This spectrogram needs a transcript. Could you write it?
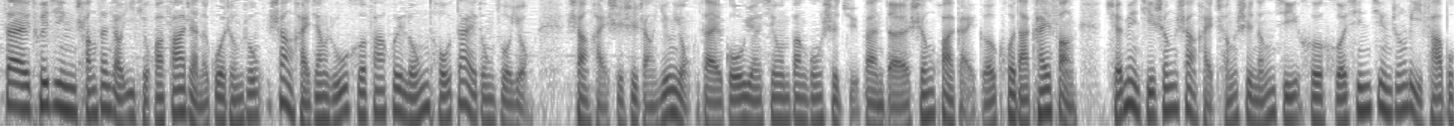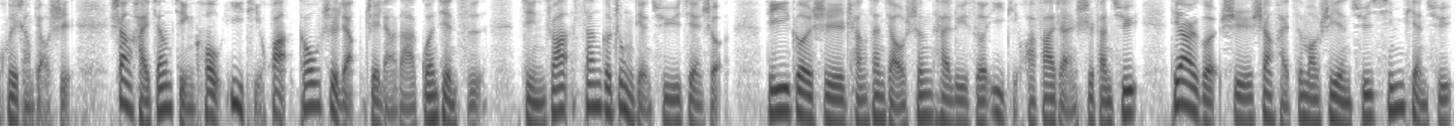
在推进长三角一体化发展的过程中，上海将如何发挥龙头带动作用？上海市市长应勇在国务院新闻办公室举办的“深化改革、扩大开放、全面提升上海城市能级和核心竞争力”发布会上表示，上海将紧扣一体化、高质量这两大关键词，紧抓三个重点区域建设。第一个是长三角生态绿色一体化发展示范区，第二个是上海自贸试验区新片区，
